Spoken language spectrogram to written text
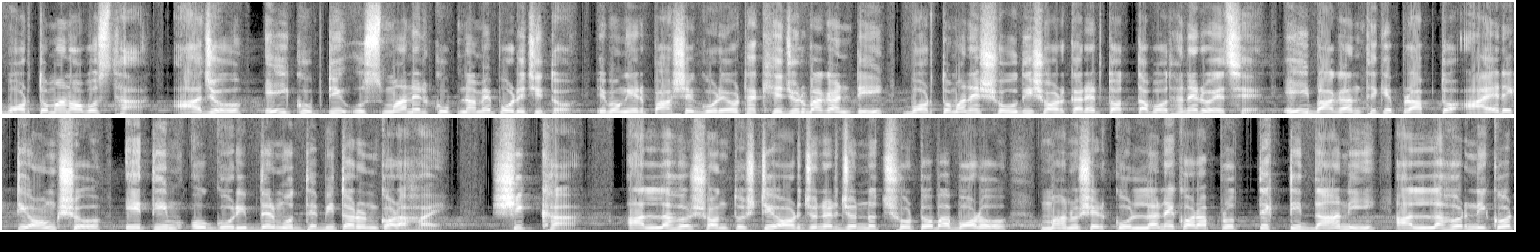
বর্তমান অবস্থা আজও এই কূপটি উসমানের কূপ নামে পরিচিত এবং এর পাশে গড়ে ওঠা খেজুর বাগানটি বর্তমানে সৌদি সরকারের তত্ত্বাবধানে রয়েছে। এই বাগান থেকে প্রাপ্ত আয়ের একটি অংশ এতিম ও গরিবদের মধ্যে বিতরণ করা হয়। শিক্ষা আল্লাহর সন্তুষ্টি অর্জনের জন্য ছোট বা বড়, মানুষের কল্যাণে করা প্রত্যেকটি দানই আল্লাহর নিকট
